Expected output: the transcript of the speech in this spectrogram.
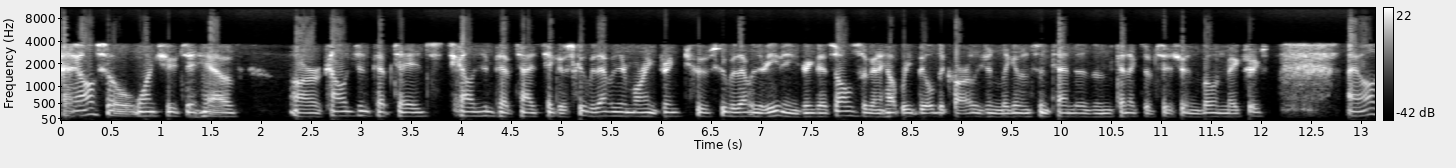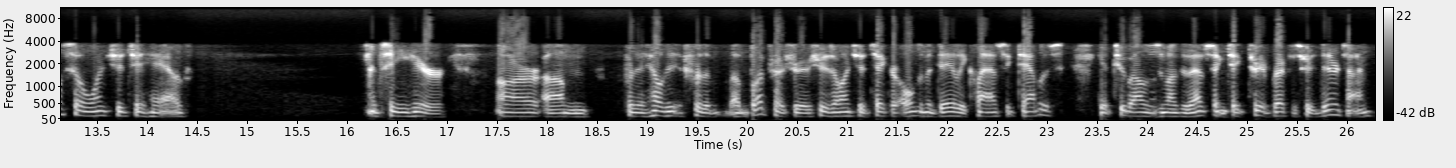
I also want you to have our collagen peptides. Collagen peptides. Take a scoop of that with your morning drink. A scoop of that with your evening drink. That's also going to help rebuild the cartilage and ligaments and tendons and connective tissue and bone matrix. I also want you to have. Let's see here. Our um, for the healthy for the uh, blood pressure issues, I want you to take our Ultimate Daily Classic tablets. Get two bottles a month of that, so you can take three at breakfast, three at dinner time.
